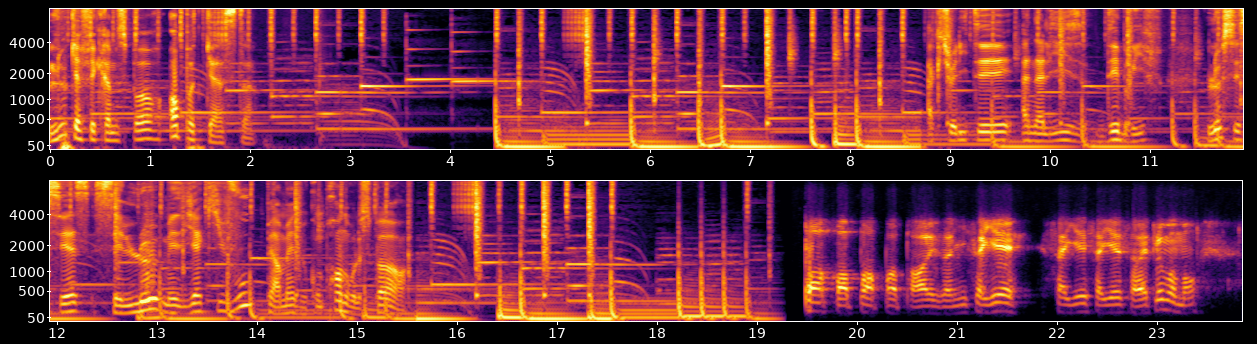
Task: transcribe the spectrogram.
Le Café Crème Sport en podcast. Actualité, analyse, débrief. Le CCS, c'est le média qui vous permet de comprendre le sport. les amis, ça y est, ça y est, ça y est, ça va être le moment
